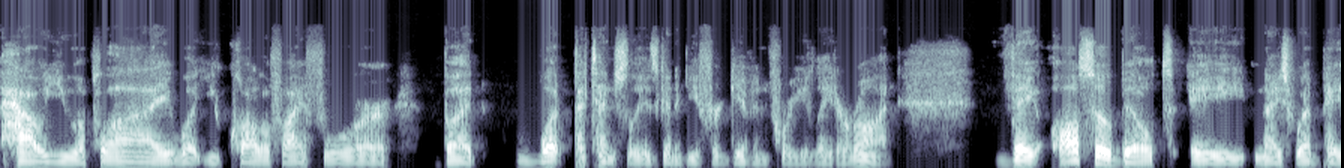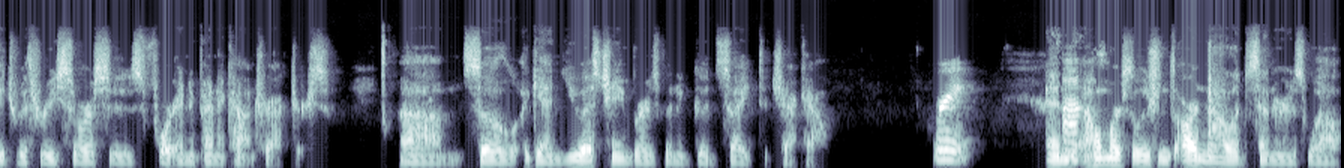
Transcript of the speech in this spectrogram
how you apply, what you qualify for, but what potentially is going to be forgiven for you later on. They also built a nice web page with resources for independent contractors. Um, so again, U.S. Chamber has been a good site to check out. Great. And um, Homework Solutions, our knowledge center as well.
